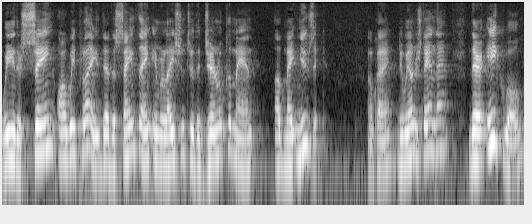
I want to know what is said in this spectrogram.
We either sing or we play. They're the same thing in relation to the general command of make music. Okay? Do we understand that? They're equal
